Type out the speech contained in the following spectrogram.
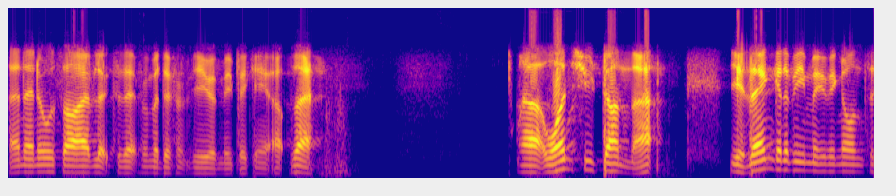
And then also I've looked at it from a different view of me picking it up there. Uh, once you've done that, you're then going to be moving on to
